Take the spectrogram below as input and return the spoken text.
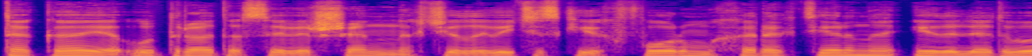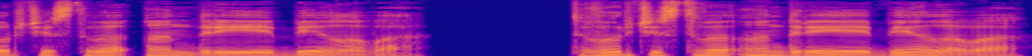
Такая утрата совершенных человеческих форм характерна и для творчества Андрея Белого. Творчество Андрея Белого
